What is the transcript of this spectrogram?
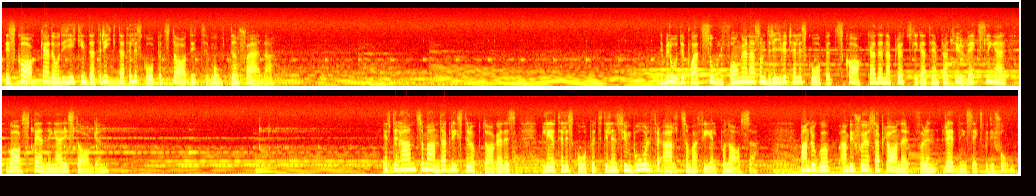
Det skakade och det gick inte att rikta teleskopet stadigt mot en stjärna. Det berodde på att solfångarna som driver teleskopet skakade när plötsliga temperaturväxlingar gav spänningar i stagen. Efterhand som andra brister uppdagades blev teleskopet till en symbol för allt som var fel på NASA. Man drog upp ambitiösa planer för en räddningsexpedition.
